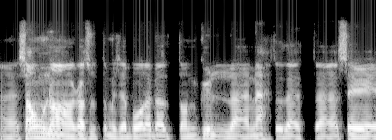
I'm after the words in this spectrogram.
Äh, sauna kasutamise poole pealt on küll äh, nähtud, et see,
